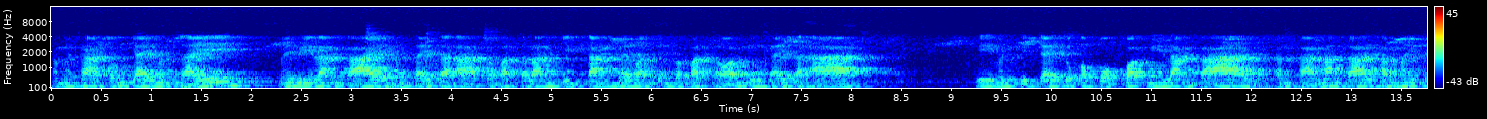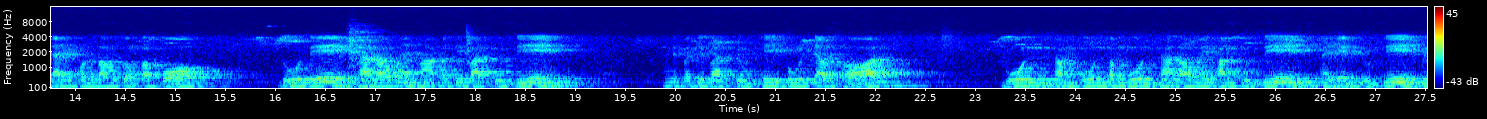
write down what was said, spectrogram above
ธรรมชาติของใจมันใส ไม่มีร่างกายมันใสสะอาดประพัดตลังจิตตังแปลว่าเป็นประพัดสอนดูใสสะอาด ที่มันจิตใจสกปรกเพราะมีร่างกายสังขารร่างกายทำให้ใจคนเราสกปรกดูสิถ้าเราไม่มาปฏิบัติจุดนี้ไม่ปฏิบัติจุดที่พระพุทธเจ้าสอนบุญทำบุญทำบุญถ้าเราไม่ทำจุดนี้ ไม่เห็นจุดนี้ ไม่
